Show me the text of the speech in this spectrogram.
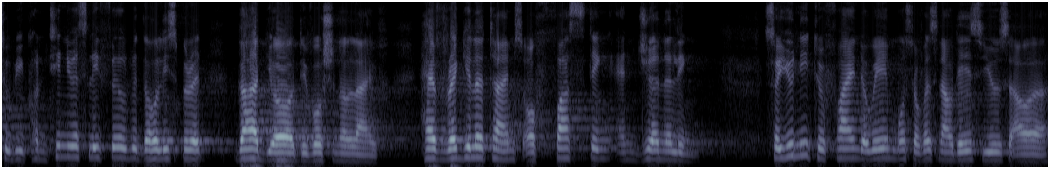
to be continuously filled with the Holy Spirit? Guard your devotional life. Have regular times of fasting and journaling. So, you need to find a way. Most of us nowadays use our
